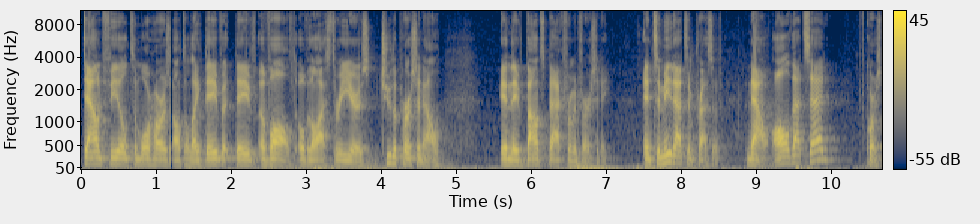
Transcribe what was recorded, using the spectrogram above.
downfield to more horizontal. Like they've they've evolved over the last three years to the personnel, and they've bounced back from adversity. And to me, that's impressive. Now, all that said, of course,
